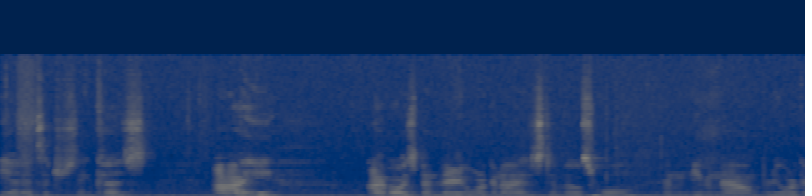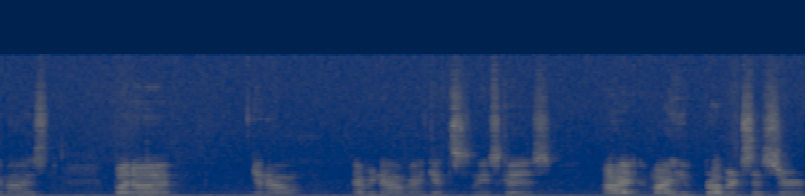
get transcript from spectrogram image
yeah, that's interesting because I I've always been very organized in middle school, and even now I'm pretty organized. But uh, you know, every now and then it gets these because I my brother and sister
